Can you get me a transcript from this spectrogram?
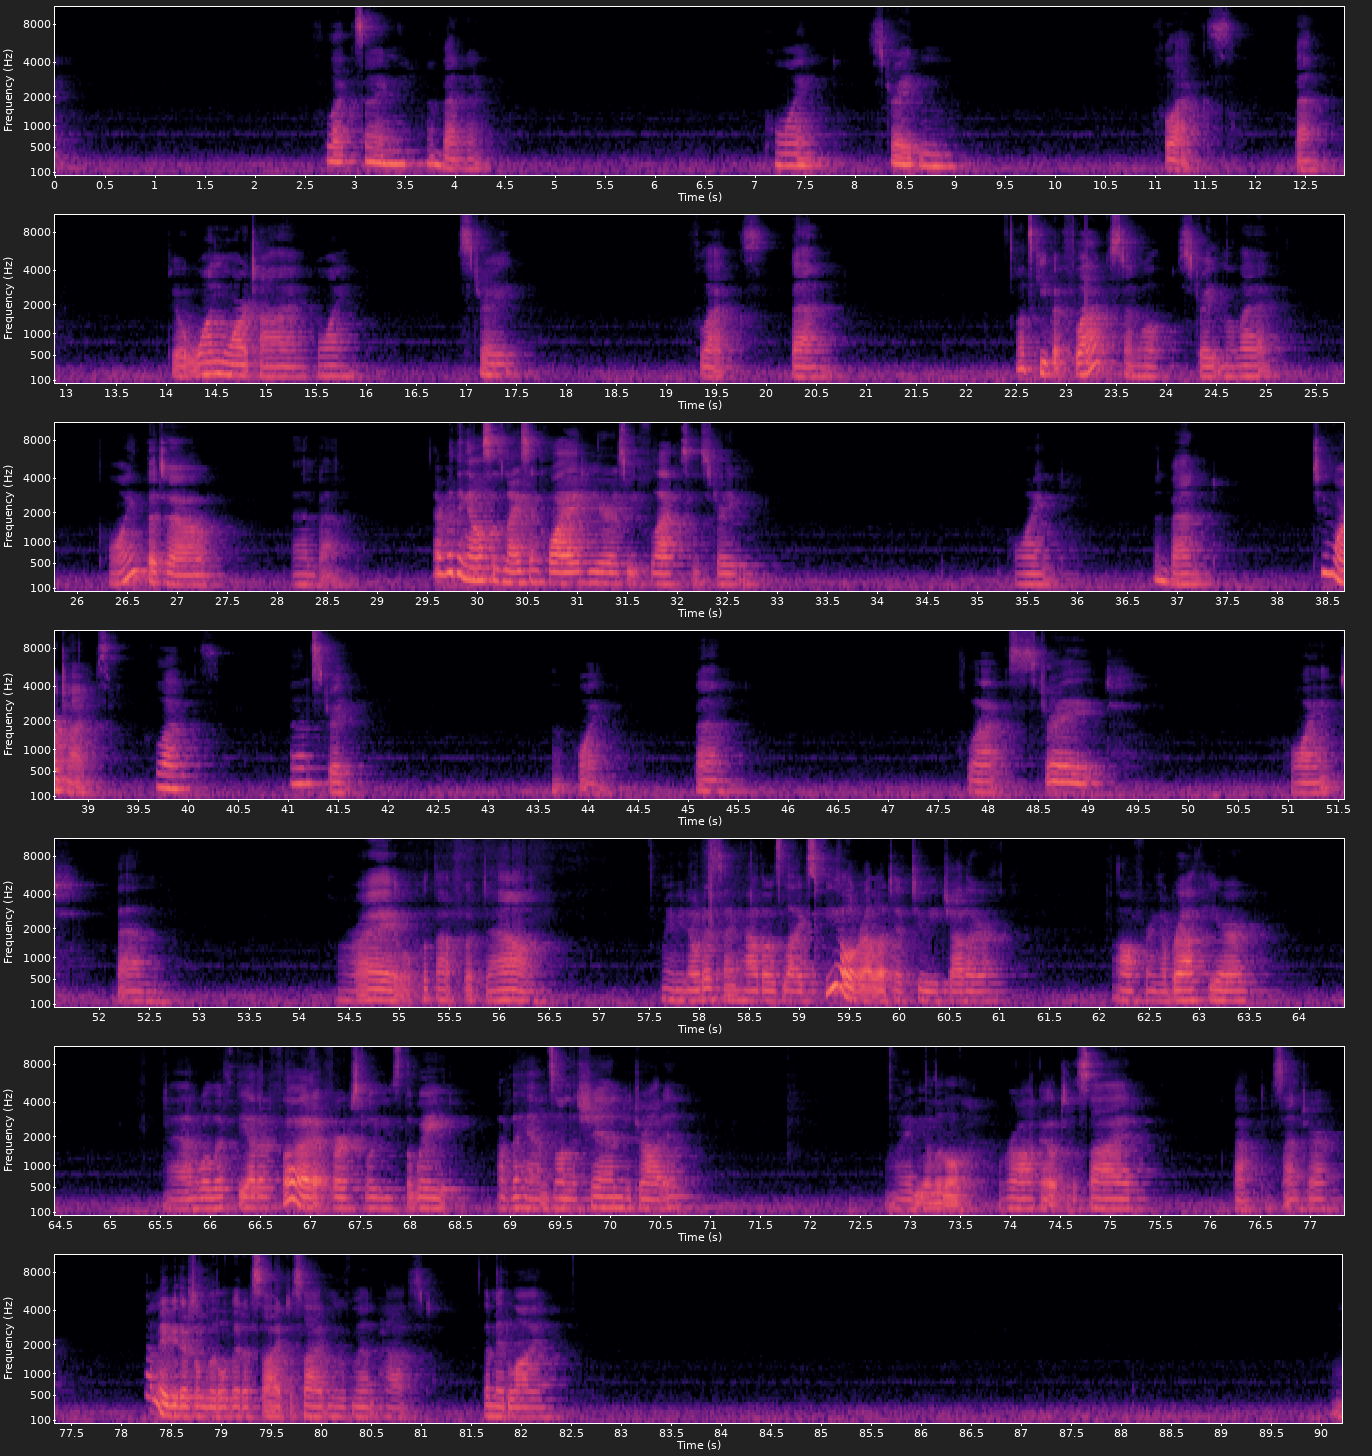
flexing and bending. Point, straighten, flex, bend. Do it one more time, point, straight, flex, bend. Let's keep it flexed and we'll straighten the leg. Point the toe and bend. Everything else is nice and quiet here as we flex and straighten. Point and bend. Two more times. Flex and straight. And point, bend, flex, straight, point, bend. Right, we'll put that foot down. Maybe noticing how those legs feel relative to each other. Offering a breath here. And we'll lift the other foot. At first, we'll use the weight of the hands on the shin to draw it in. Maybe a little rock out to the side, back to center. And maybe there's a little bit of side to side movement past the midline.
